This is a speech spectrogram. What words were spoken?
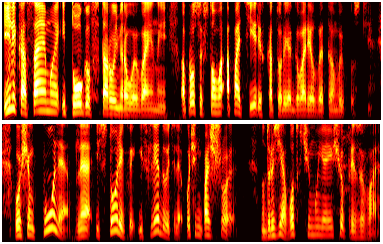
Или касаемо итогов Второй мировой войны, вопросах снова о потерях, которые я говорил в этом выпуске. В общем, поле для историка, исследователя очень большое. Но, друзья, вот к чему я еще призываю.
